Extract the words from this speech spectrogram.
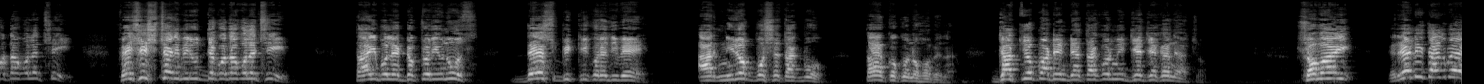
কথা বলেছি ফেসিস্টের বিরুদ্ধে কথা বলেছি। তাই বলে ডক্টর ইউনুস দেশ বিক্রি করে দিবে। আর নীরব বসে থাকব তা কখনো হবে না। জাতীয় পার্টির নেতাকর্মী যে যেখানে আছো। সবাই রেডি থাকবে?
